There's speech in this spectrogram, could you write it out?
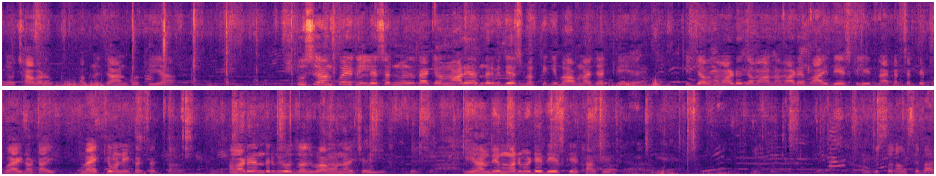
न्यौछावर अपने जान को किया। तो उससे हमको एक लेसन मिलता है कि हमारे अंदर भी देशभक्ति की भावना जगती है। कि जब हमारे जवान हमारे भाई देश के लिए इतना कर सकते तो वाई नॉट आई मैं क्यों नहीं कर सकता? हमारे अंदर भी वो जज्बा होना चाहिए कि हम भी मर मिटे देश के खातिर। थैंक यू सर हमसे बात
